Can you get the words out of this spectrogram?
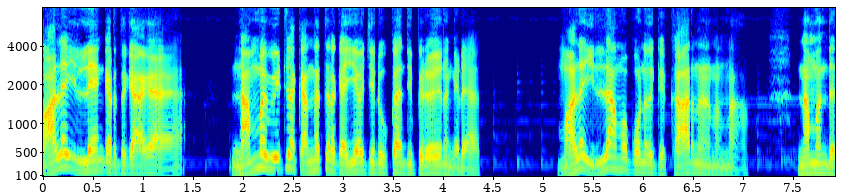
மழை இல்லைங்கிறதுக்காக நம்ம வீட்டில் கன்னத்தில் கையை வச்சுட்டு உட்காந்து பிரயோஜனம் கிடையாது. மழை இல்லாமல் போனதுக்கு காரணம் என்னென்னா நம்ம இந்த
